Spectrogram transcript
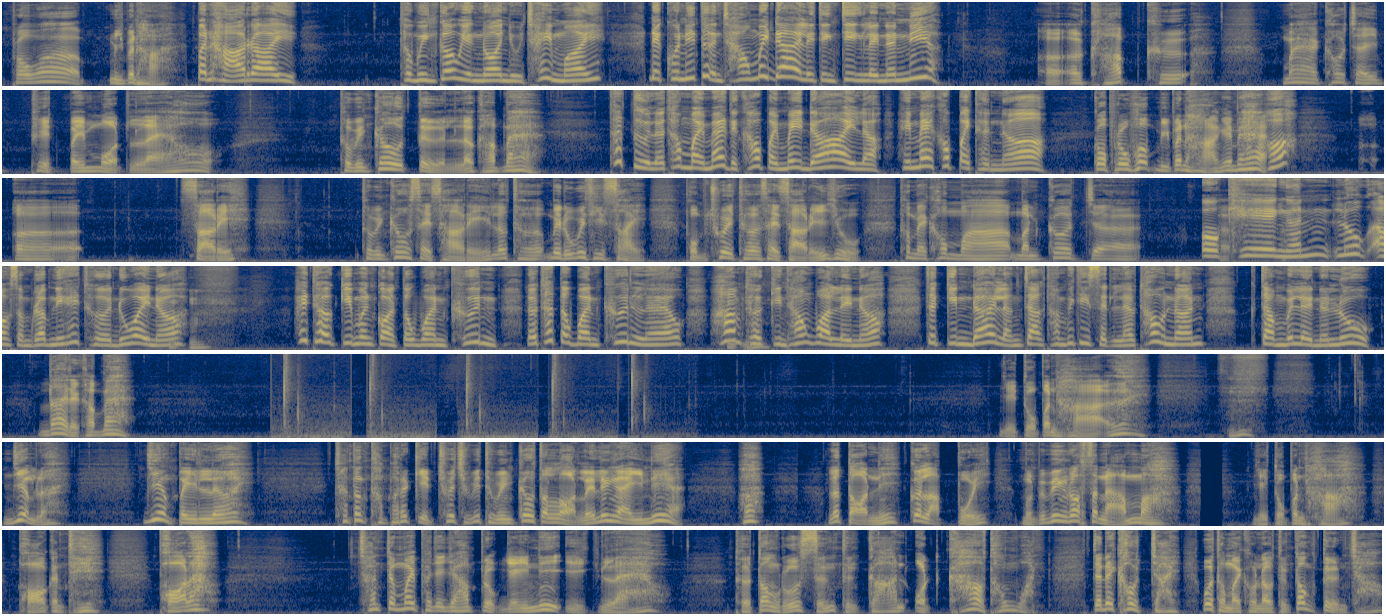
เพราะว่ามีปัญหา ปัญหาอะไร ทวิงเกิลยังนอนอยู่ใช่ไหม เด็กคนนี้ตื่นเช้าไม่ได้เลยจริง ๆ เลยนะเนี่ย เออเออครับคือ แม่เข้าใจผิดไปหมดแล้ว ทวิงเกิลตื่นแล้วครับแม่ ถ้าตื่นแล้วทำไมแม่ถึงเข้าไปไม่ได้ล่ะ ให้แม่เข้าไปเถอะนะก็เพราะว่ามีปัญหาไงแม่ ฮะเออสารีทวิงเกิลใส่สารีแล้วเธอไม่รู้วิธีใส่ ผมช่วยเธอใส่สารีอยู่ ถ้าแม่เข้ามามันก็จะโอเคงั้นลูกเอาสำรับนี้ให้เธอด้วยเนาะให้เธอกินมันก่อนตะวันขึ้น แล้วถ้าตะวันขึ้นแล้ว ห้ามเธอกินทั้งวันเลยนะจะกินได้หลังจากทำพิธีเสร็จแล้วเท่านั้นจำไว้เลยนะลูก ได้เลยครับแม่ ใหญ่ตัวปัญหา เอ้ย เยี่ยมเลย เยี่ยมไปเลย ฉันต้องทำภารกิจช่วยชีวิตทวิงเกิลตลอดเลยหรือไงเนี่ยฮะแล้วตอนนี้ก็หลับปุ๋ยเหมือนไปวิ่งรอบสนามมา ใหญ่ตัวปัญหา พอกันที พอแล้ว ฉันจะไม่พยายามปลุกยายนี่อีกแล้ว เธอต้องรู้ซึ้งถึงการอดข้าวทั้งวัน จะได้เข้าใจว่าทำไมคนเราถึงต้องตื่นเช้า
